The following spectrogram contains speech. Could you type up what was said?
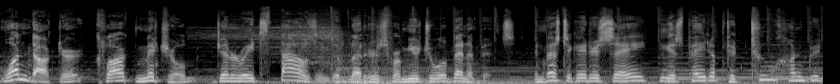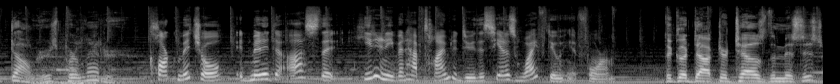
One doctor, Clark Mitchell, generates thousands of letters for mutual benefits. Investigators say he is paid up to $200 per letter. Clark Mitchell admitted to us that he didn't even have time to do this, he had his wife doing it for him. The good doctor tells the missus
